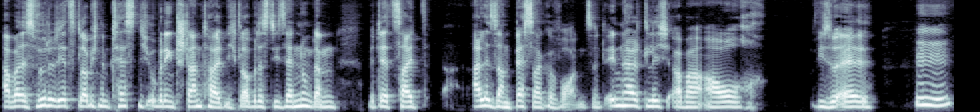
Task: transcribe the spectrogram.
aber es würde jetzt, glaube ich, einem Test nicht unbedingt standhalten. Ich glaube, dass die Sendung dann mit der Zeit allesamt besser geworden sind. Inhaltlich, aber auch visuell. Mhm.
